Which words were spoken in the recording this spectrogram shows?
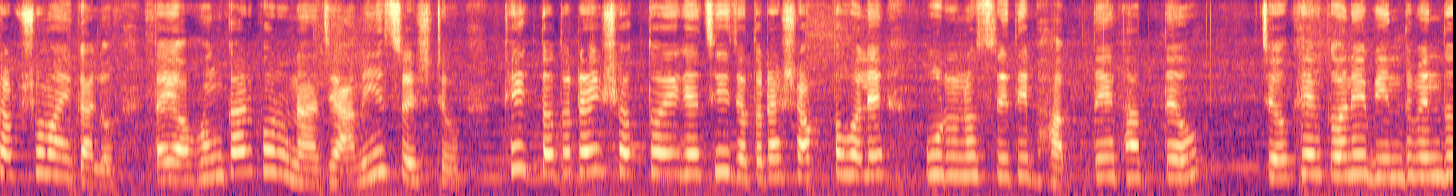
সবসময় কালো। তাই অহংকার করো না যে আমিই শ্রেষ্ঠ। ঠিক ততটাই শক্ত হয়ে গেছি, যতটা শক্ত হলে পুরনো স্মৃতি ভাবতে ভাবতেও চোখের কোণে বিন্দু বিন্দু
